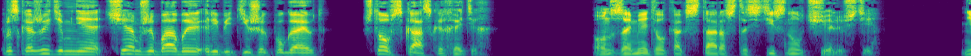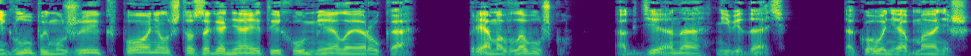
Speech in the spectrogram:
Расскажите мне, чем же бабы ребятишек пугают? Что в сказках этих?» Он заметил, как староста стиснул челюсти. Неглупый мужик понял, что загоняет их умелая рука. Прямо в ловушку. А где она, не видать. Такого не обманешь,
